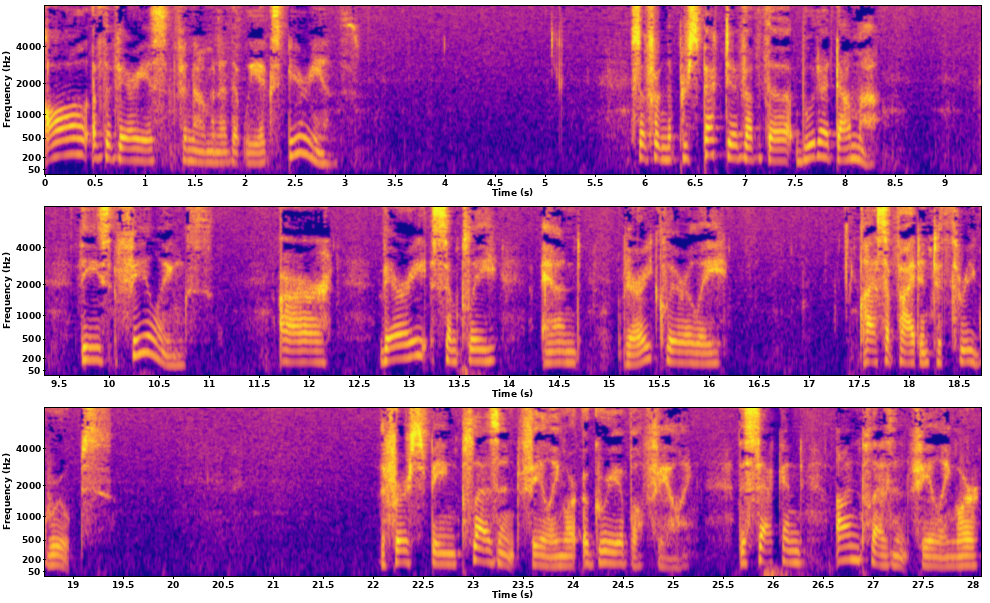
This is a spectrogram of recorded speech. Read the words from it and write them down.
all of the various phenomena that we experience. So, from the perspective of the Buddha Dhamma, these feelings are very simply and very clearly classified into three groups. The first being pleasant feeling or agreeable feeling. The second, unpleasant feeling or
